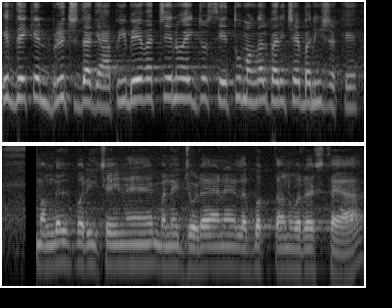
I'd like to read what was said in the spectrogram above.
If they can bridge the gap એ બે વચ્ચેનો એક જો સેતુ મંગલ પરિચય બની શકે. મંગલ પરિચયને મને જોડાયાને લગભગ ત્રણ વર્ષ થયા.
